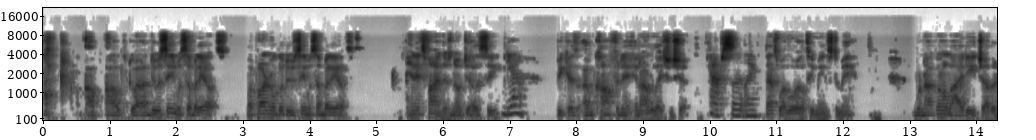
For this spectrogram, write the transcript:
I'll, I'll go out and do a scene with somebody else. My partner will go do a scene with somebody else. And it's fine. There's no jealousy Yeah. Because I'm confident in our relationship. Absolutely. That's what loyalty means to me. We're not going to lie to each other.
